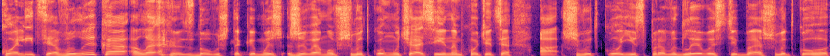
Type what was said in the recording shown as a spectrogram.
Коаліція велика, але знову ж таки, ми ж живемо в швидкому часі, і нам хочеться а швидкої справедливості, б швидкого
